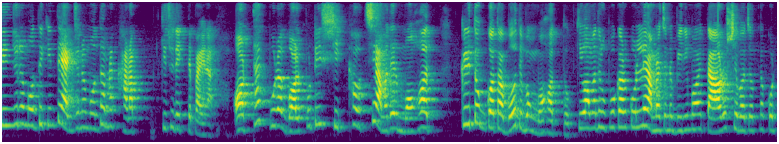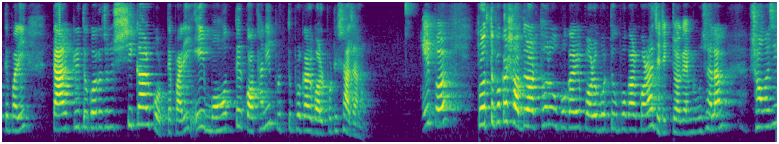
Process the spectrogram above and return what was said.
তিনজনের মধ্যে কিন্তু একজনের মধ্যে আমরা খারাপ কিছু দেখতে পাই না। অর্থাৎ পুরো গল্পটির শিক্ষা হচ্ছে আমাদের মহৎ কৃতজ্ঞতা বোধ এবং মহত্ব। কেউ আমাদের উপকার করলে আমরা যেন বিনিময়ে তারও সেবা যত্ন করতে পারি, তার কৃতজ্ঞতা যেন স্বীকার করতে পারি, এই মহত্বের কথা নিয়ে প্রত্যেক গল্পটি সাজানো। এরপর প্রত্যেক শব্দের অর্থ হলো উপকারের পরবর্তী উপকার করা, যেটা একটু আগে আমি বুঝালাম। সমাজে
